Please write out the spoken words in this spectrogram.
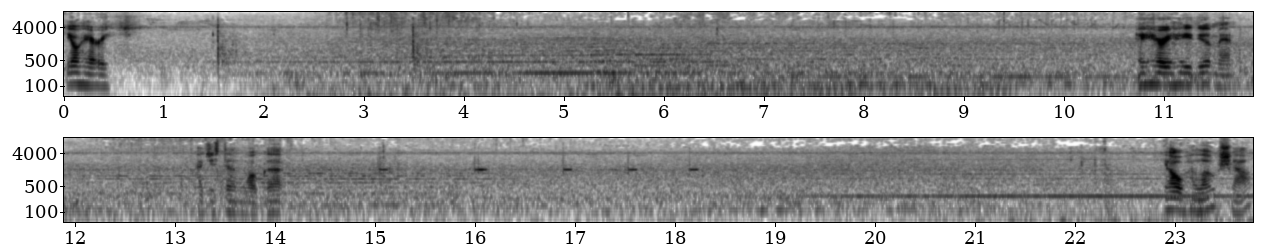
Yo, Harry. Hey, Harry, how you doing, man? I just done woke up. Yo, hello, Shell.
